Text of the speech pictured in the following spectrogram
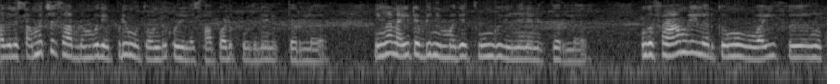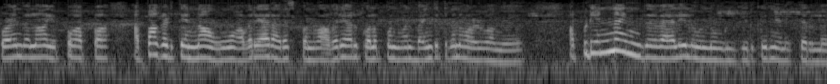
அதுல சமைச்சு சாப்பிடும்போது எப்படி உங்க தொண்டு குழியில சாப்பாடு போகுதுன்னு எனக்கு தெரியல. நீங்களா நைட் எப்படி நிம்மதியா தூங்குவீங்கன்னு எனக்கு தெரியல. உங்க ஃபேமிலியில இருக்கவங்க உங்க ஒய்ஃப் உங்க குழந்தைலாம் எப்போ அப்பா அப்பாக்கு அடுத்து என்ன ஆகும்? அவர் யார் அரெஸ்ட் பண்ணுவா? அவர் யார் கொலை பண்ணுவான்னு பயந்துட்டு தானே வாழ்வாங்க. அப்படி என்ன இந்த வேலையில ஒண்ணு உங்களுக்கு இருக்குன்னு எனக்கு தெரியல.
